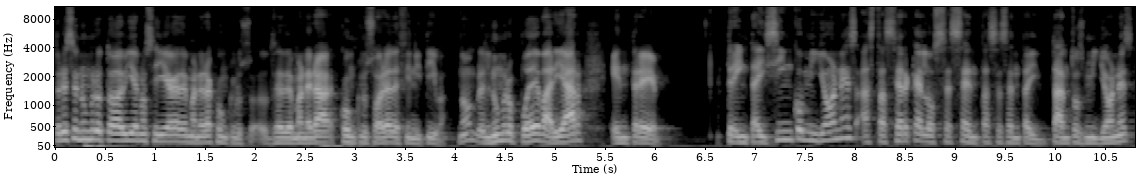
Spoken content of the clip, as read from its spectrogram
pero ese número todavía no se llega de manera, de manera conclusoria definitiva. ¿no? El número puede variar entre 35 millones hasta cerca de los 60, 60 y tantos millones.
